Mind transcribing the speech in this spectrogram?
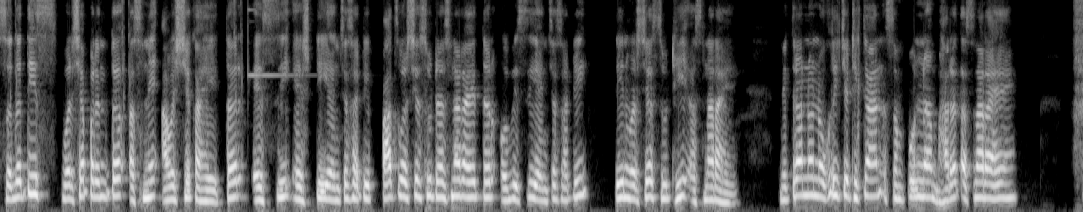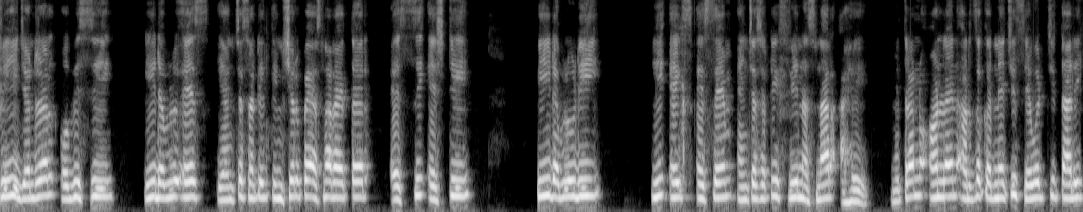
सदतीस वर्षापर्यंत असणे आवश्यक आहे. तर एस सी एस टी यांच्यासाठी पाच वर्ष सूट असणार आहे तर ओबीसी यांच्यासाठी तीन वर्ष सूट ही असणार आहे. मित्रांनो नोकरीचे ठिकाण संपूर्ण भारत असणार आहे. Fee general OBC E W S यांच्यासाठी तीनशे रुपये असणार आहे तर S C S T P W D E X S M यांच्यासाठी फी नसणार आहे. मित्रांनो ऑनलाईन अर्ज करण्याची शेवटची तारीख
